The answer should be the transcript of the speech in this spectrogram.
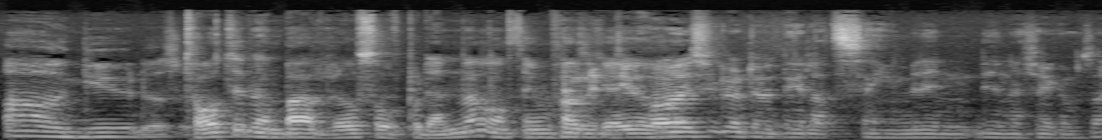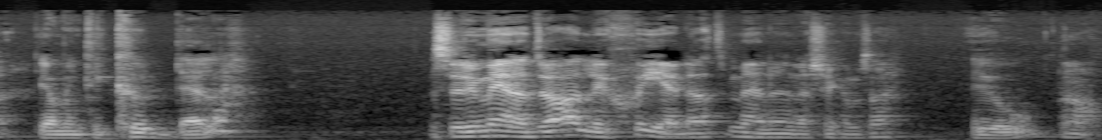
Åh gud alltså. Ta typ en barre och sov på den eller någonting. Vad fan ska jag du har ju såklart delat säng med din, dina tjejkompisar. Ja men till kudde eller? Så du menar att du aldrig skedat med dina tjejkompisar? Jo, Ja,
